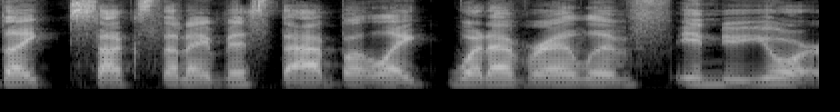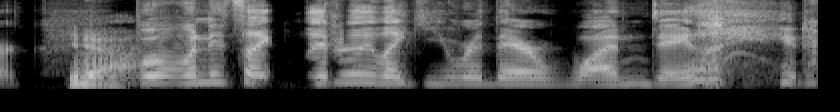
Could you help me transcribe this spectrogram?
like sucks that I missed that, but like whatever, I live in New York. yeah. But when it's like literally like you were there one day later,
